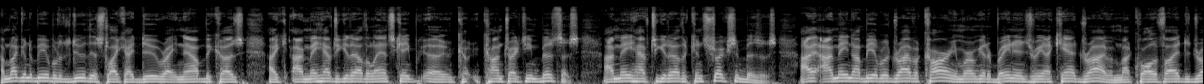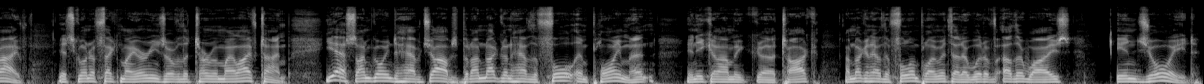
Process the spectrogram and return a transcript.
I'm not going to be able to do this like I do right now because I, I may have to get out of the landscape uh, co- contracting business. I may have to get out of the construction business. I, I may not be able to drive a car anymore. I'm getting a brain injury and I can't drive. I'm not qualified to drive. It's going to affect my earnings over the term of my lifetime. Yes, I'm going to have jobs, but I'm not going to have the full employment in economic uh, talk. I'm not going to have the full employment that I would have otherwise enjoyed.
